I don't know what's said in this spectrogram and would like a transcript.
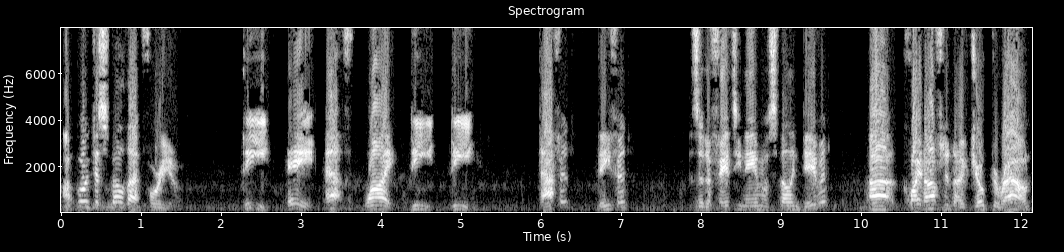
I'm going to spell that for you. D A F Y D D. Daffod? David? Is it a fancy name of spelling David? Uh, quite often I've joked around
